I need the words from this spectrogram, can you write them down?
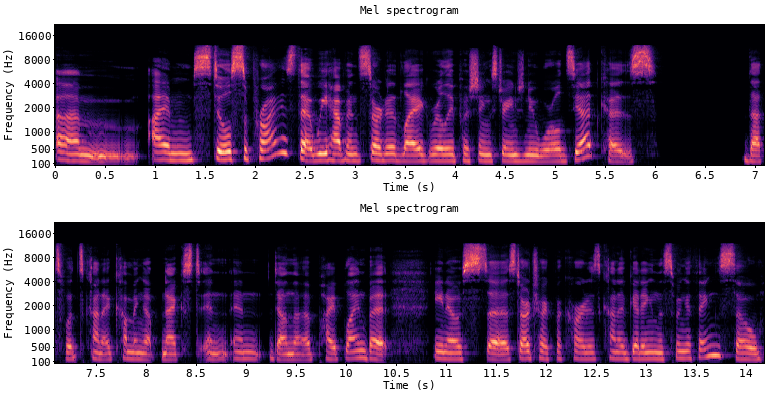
Um, I'm still surprised that we haven't started like really pushing Strange New Worlds yet, because that's what's kind of coming up next and and down the pipeline. But you know, uh, Star Trek Picard is kind of getting in the swing of things, so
